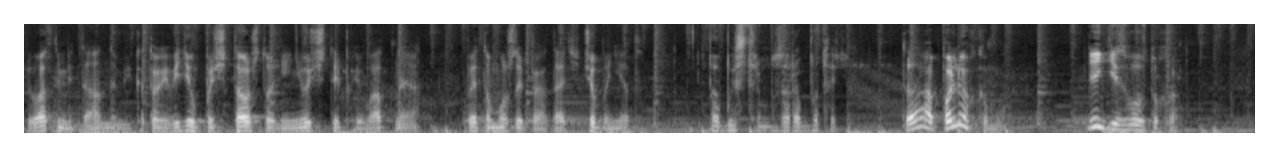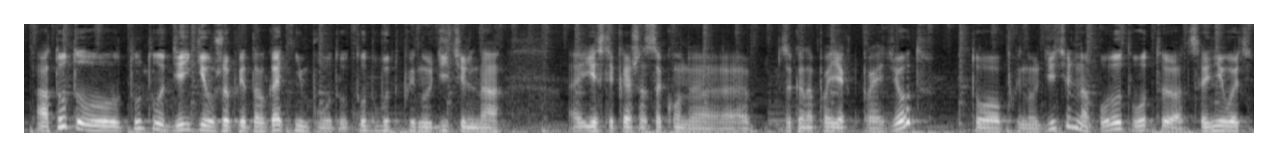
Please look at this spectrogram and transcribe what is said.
приватными данными, которые, видимо, посчитал, что они не очень-то и приватные. Поэтому можно и продать. Чего бы нет. По-быстрому заработать. Да, по-легкому. Деньги из воздуха. А тут, э, тут вот деньги уже предлагать не будут. Тут будет принудительно, если, конечно, закон, э, законопроект пройдет, то принудительно будут вот оценивать,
